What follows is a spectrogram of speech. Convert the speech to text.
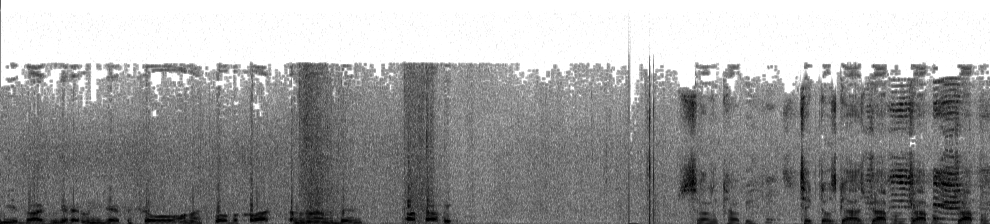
be advised, we got a Unidad patrol on a 12 o'clock coming around the bend. I'll copy. Solid copy. Take those guys. Drop them. Drop them. Drop them.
